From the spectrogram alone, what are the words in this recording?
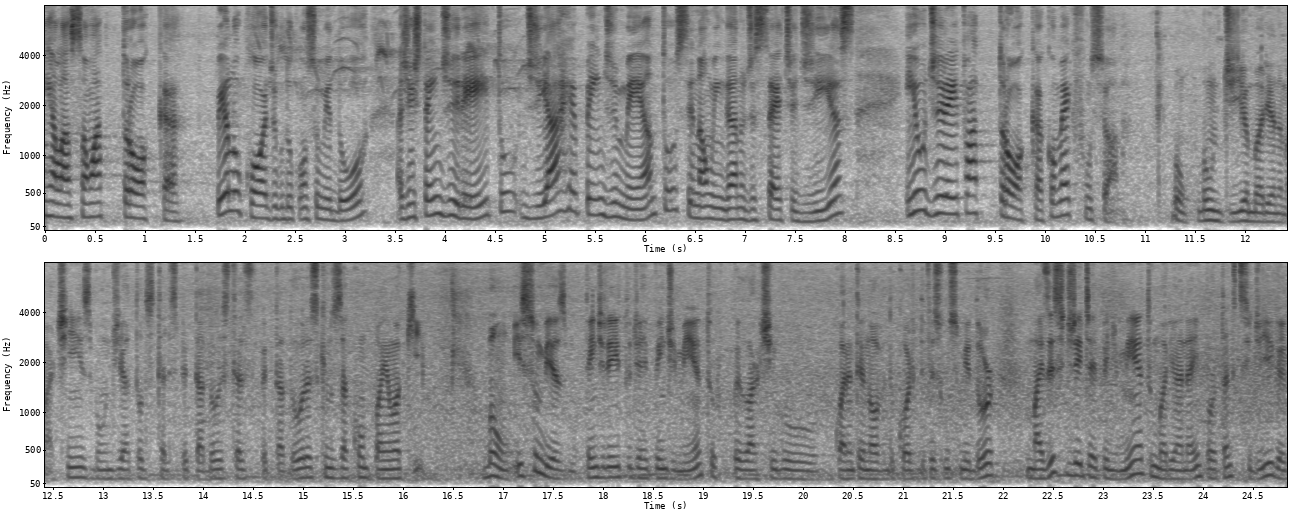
Em relação à troca, pelo Código do Consumidor, a gente tem direito de arrependimento, se não me engano, de sete dias, e o direito à troca. Como é que funciona? Bom, bom dia, Mariana Martins. Bom dia a todos os telespectadores e telespectadoras que nos acompanham aqui. Bom, isso mesmo, tem direito de arrependimento pelo artigo 49 do Código de Defesa do Consumidor, mas esse direito de arrependimento, Mariana, é importante que se diga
